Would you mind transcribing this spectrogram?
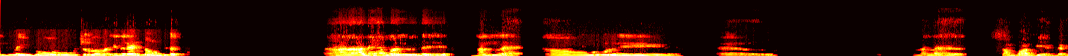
இல்லைன்னு சொல்லலாம் இது ரெண்டும் உண்டு. அதே மாதிரி வந்து நல்ல ஒரு நல்ல சம்பாத்தியங்கள்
